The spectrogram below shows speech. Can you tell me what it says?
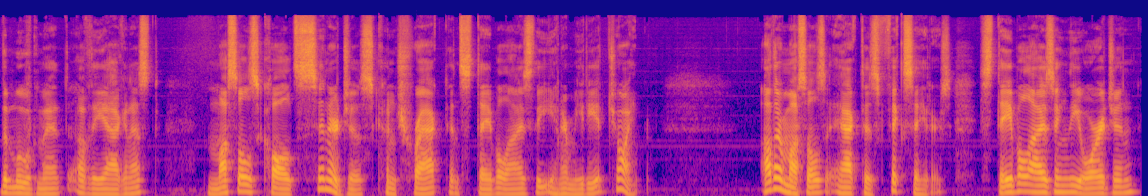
the movement of the agonist, muscles called synergists contract and stabilize the intermediate joint. Other muscles act as fixators, stabilizing the origin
